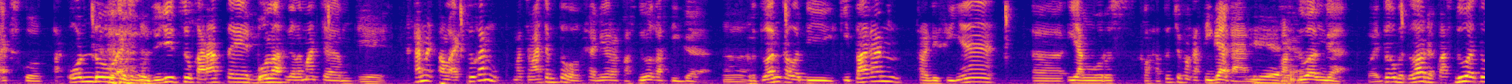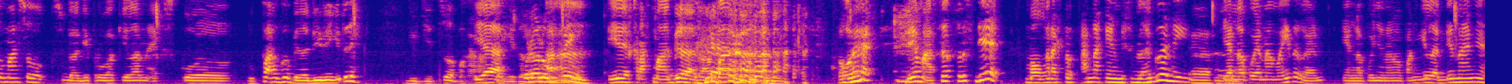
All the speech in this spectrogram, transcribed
ekskul taekwondo, ekskul jujitsu, karate, bola segala macam. Iya. Kan kalau ekskul kan macam-macam tuh, senior kelas 2, kelas 3. Heeh. Kebetulan kalau di kita kan tradisinya eh, yang ngurus kelas 1 cuma kelas 3 kan. Iya. kelas 2 enggak. Wah, itu kebetulan ada kelas 2 tuh masuk sebagai perwakilan ekskul. Lupa gue bela diri gitu deh. jujitsu apa karate Iya, gitu. udah lu- Lumping. Ah, ah. iya, Krav Maga atau apa gitu. Pokoknya dia masuk terus dia mau ngerekrut anak yang di sebelah gua nih, Eh. yang nggak punya nama itu kan, yang nggak punya nama panggilan. Dia nanya,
